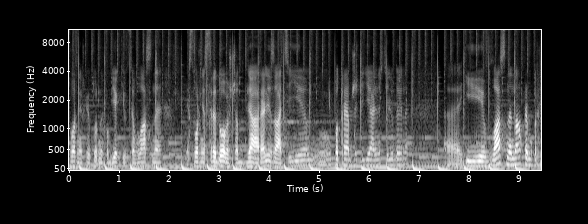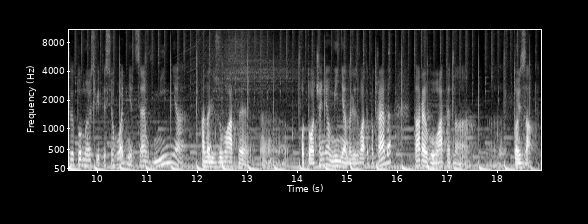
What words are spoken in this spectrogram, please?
створення архітектурних об'єктів це власне створення середовища для реалізації потреб життєдіяльності людини. Е, І власне напрямок архітектурної освіти сьогодні це вміння аналізувати е, оточення, вміння аналізувати потреби та реагувати на е, той запит.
